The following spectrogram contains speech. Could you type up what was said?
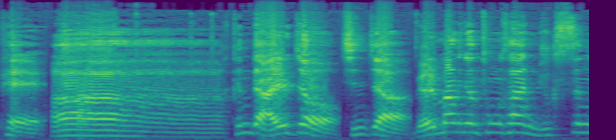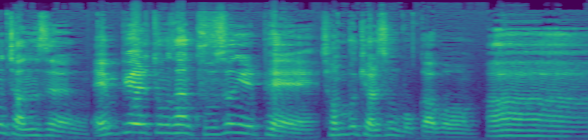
1패. 아, 근데 알죠? 진짜. 멸망전 통산 6승 전승. MPL 통산 9승 1패. 전부 결승 못 가봄. 아.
